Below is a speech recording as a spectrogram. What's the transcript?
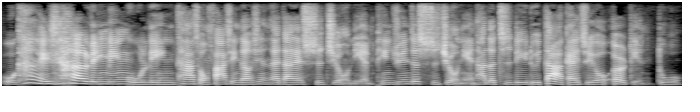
我看了一下零零五零，它从发行到现在大概十九年，平均这十九年它的殖利率大概只有二点多。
